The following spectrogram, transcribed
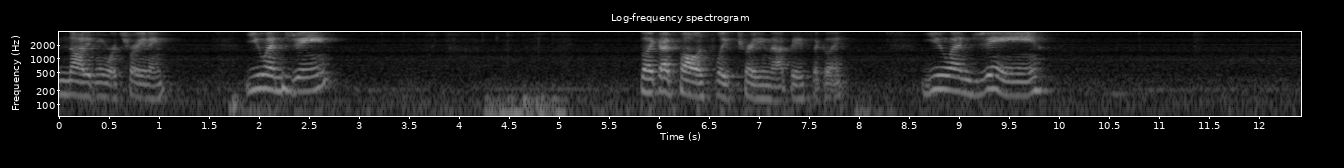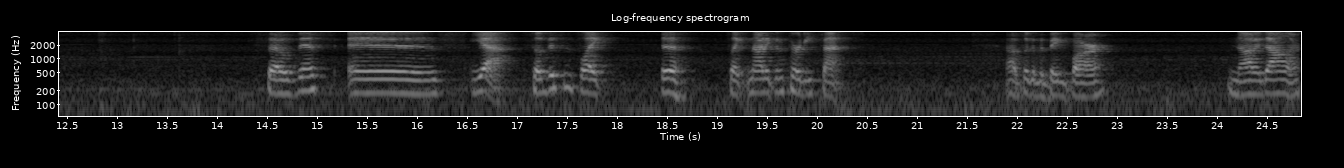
not even worth trading. UNG. Like I'd fall asleep trading that, basically. UNG. So this is, yeah, so this is like, ugh, it's like not even 30 cents. Now let's look at the big bar. Not a dollar.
